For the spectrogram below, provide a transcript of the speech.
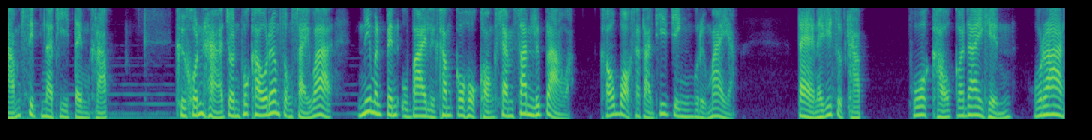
30 นาทีเต็มครับ คือค้นหาจนพวกเขาเริ่มสงสัยว่า นี่มันเป็นอุบายหรือคำโกหกของแซมสันหรือเปล่าอะ เขาบอกสถานที่จริงหรือไม่อะ แต่ในที่สุดครับ พวกเขาก็ได้เห็นร่าง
